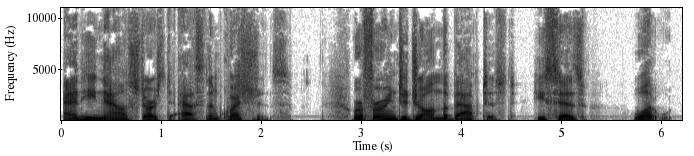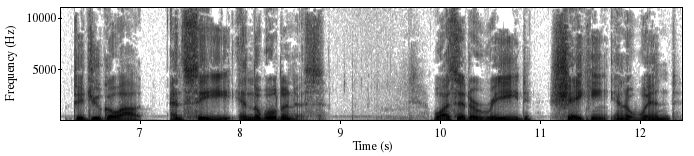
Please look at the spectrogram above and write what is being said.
and he now starts to ask them questions. Referring to John the Baptist, he says, What did you go out and see in the wilderness? Was it a reed shaking in a wind?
